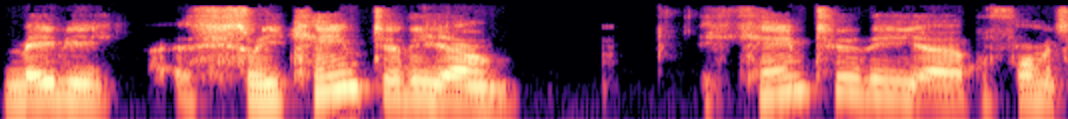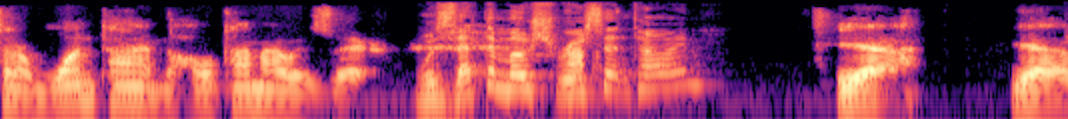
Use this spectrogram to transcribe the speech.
maybe. So he came to the um, he came to the uh, Performance Center one time. The whole time I was there. Was that the most recent time? Yeah, yeah,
